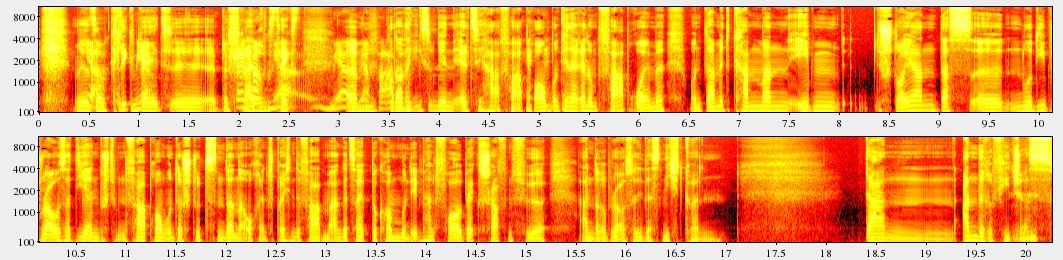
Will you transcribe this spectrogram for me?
mit ja, so einem Clickbait-Beschreibungstext. Äh, ähm, genau, da ging es um den LCH-Farbraum und generell um Farbräume. Und damit kann man eben steuern, dass äh, nur die Browser, die einen bestimmten Farbraum unterstützen, dann auch entsprechende Farben angezeigt bekommen und eben halt Fallbacks schaffen für andere Browser, die das nicht können. Dann andere Features.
